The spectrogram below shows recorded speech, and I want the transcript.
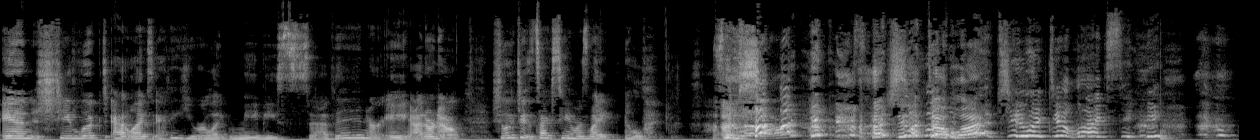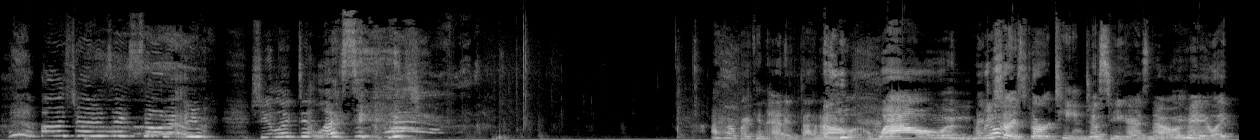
and she looked at Lexi. I think you were like maybe seven or eight. I don't know. She looked at Sexy and was like, I'm sorry. she looked at what? She looked at Lexi. I was trying to say soda. Anyway, she looked at Lexi. I hope I can edit that out. Wow. Mm, My daughter is 13, just so you guys know, okay? Like,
